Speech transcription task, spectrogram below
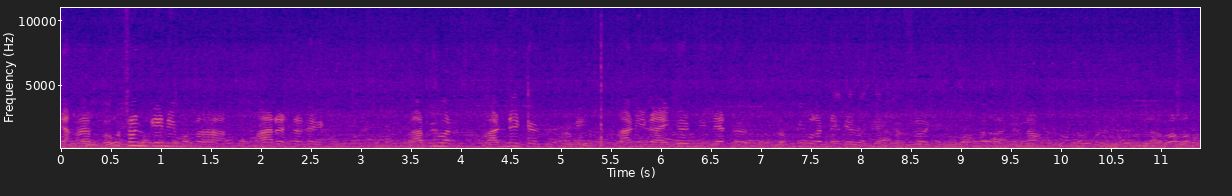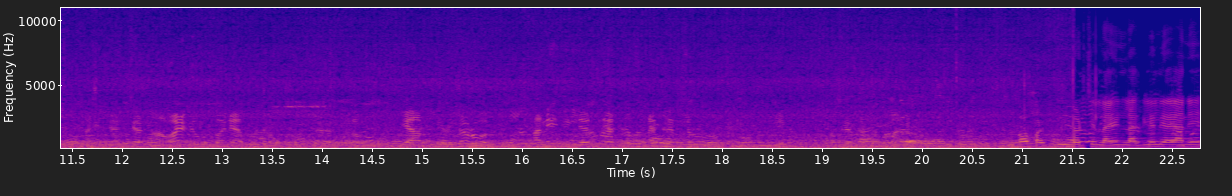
हा बहुसंख्येने मोठा महाराष्ट्राचा एक अभिमान वाढण्याच्या दृष्टीने आणि रायगड जिल्ह्याचं लौकिक वाढण्याच्या दृष्टीने नाव लावावं आणि त्यांच्या नावाच्या रूपाने आपण लवकर या आमचे सर्व ठाणे जिल्ह्यातल्या सर्व लाईन लागलेली आहे आणि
